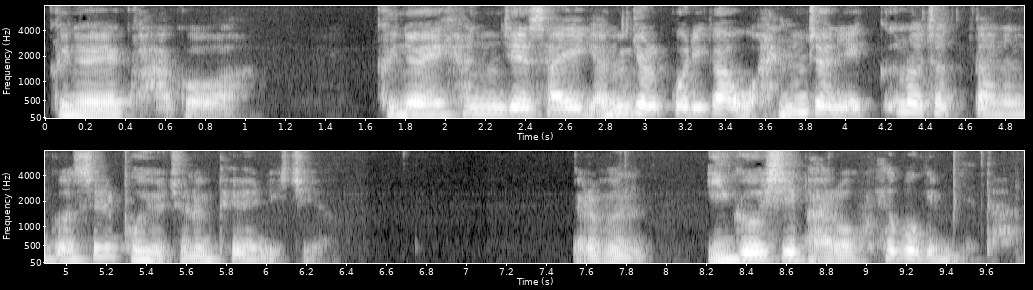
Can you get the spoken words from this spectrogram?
그녀의 과거와 그녀의 현재 사이 연결고리가 완전히 끊어졌다는 것을 보여주는 표현이지요. 여러분, 이것이 바로 회복입니다.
